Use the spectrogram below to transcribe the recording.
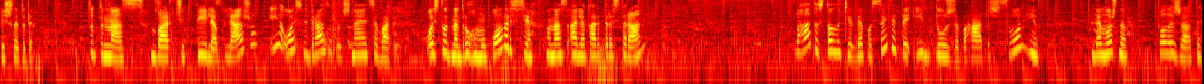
Пішли туди. Тут у нас барчик біля пляжу, і ось відразу починається бар. Ось тут на другому поверсі у нас аля карт ресторан. Багато столиків, де посидіти, і дуже багато шезлонгів, де можна полежати.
